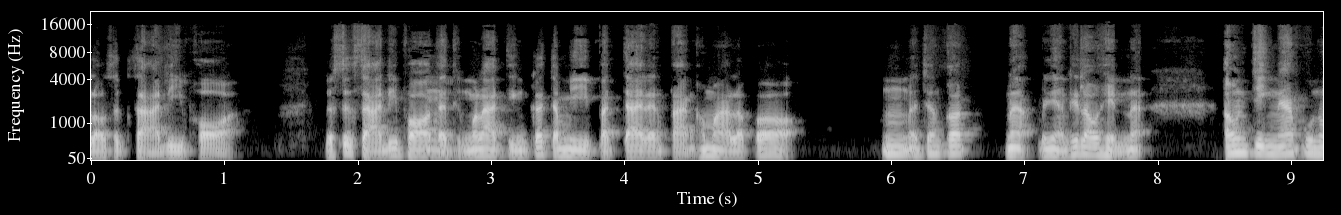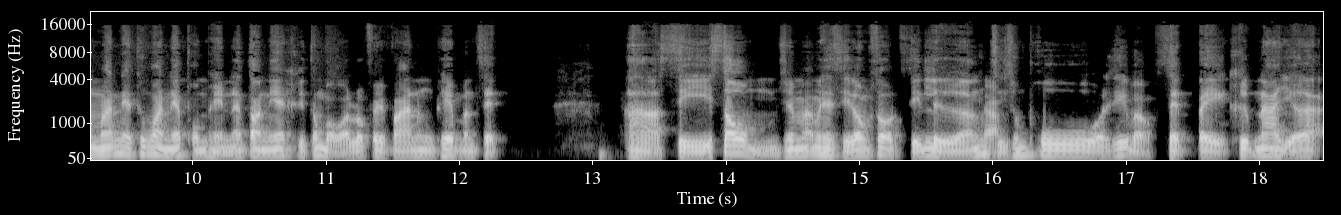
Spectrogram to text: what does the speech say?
เราศึกษาดีพออะหรือศึกษาดีพอ แต่ถึงเวลาจริงก็จะมีปัจจัยต่างๆเข้ามา แล้วก็ อืมอาจารย์ก็นะเป็นอย่างที่เราเห็นนะ เอาจริงๆนะคุณธรรมัสเนี่ยทุกวันเนี้ยผมเห็นนะตอนนี้คือต้องบอกว่ารถไฟฟ้าในกรุงเทพมันเสร็จ อ่า สีส้มใช่ไหมไม่ใช่สีส้มส้มสีเหลืองครับสีชมพูที่แบบเสร็จไปคืบหน้าเยอะอะ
